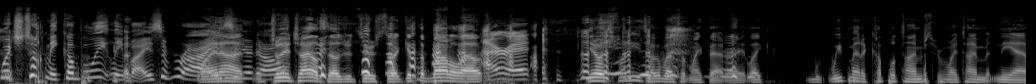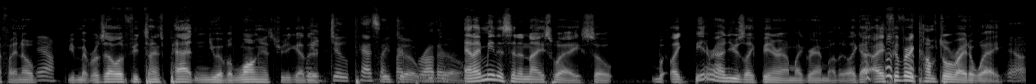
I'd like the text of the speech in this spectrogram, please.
Which took me completely by surprise. Why surprise. not? You know? If Julia Child tells you to, start get the bottle out. All right. you know, it's funny you talk about something like that, right? Like we've met a couple of times through my time at NIAF. I know Yeah. you met Rosella a few times. Pat and you have a long history together. we do. Pat's we like do, my we brother. and I mean this in a nice way. So, w- like being around you is like being around my grandmother. Like I, I feel very comfortable right away. Yeah.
